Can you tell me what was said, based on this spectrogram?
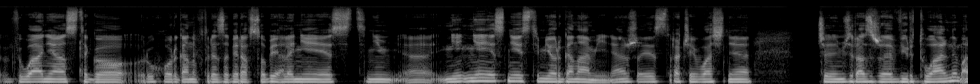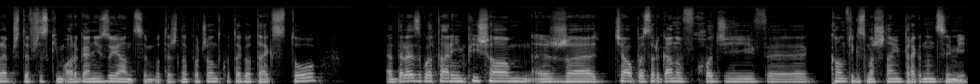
wyłania z tego ruchu organów, które zawiera w sobie, ale nie jest, nim, e, nie, nie jest, nie jest tymi organami, nie? że jest raczej właśnie czymś raz, że wirtualnym, ale przede wszystkim organizującym, bo też na początku tego tekstu Deleuze z piszą, że ciało bez organów wchodzi w konflikt z maszynami pragnącymi.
